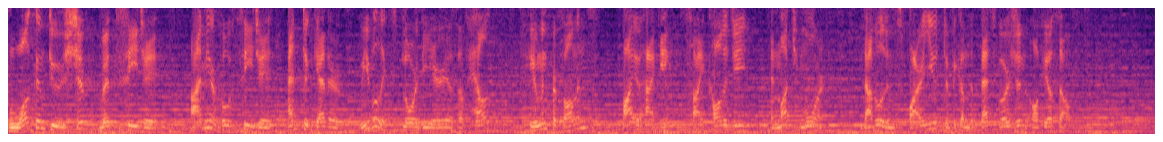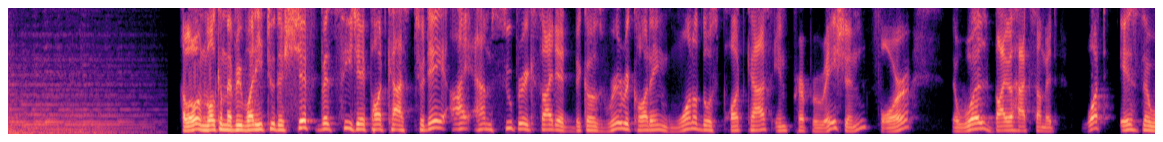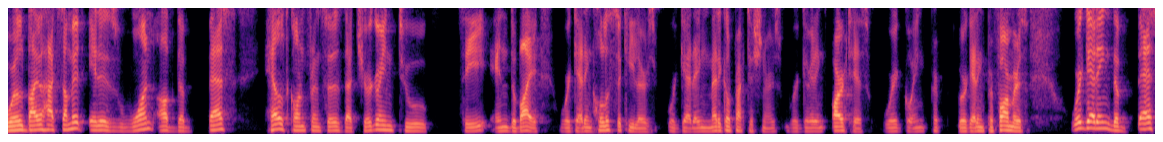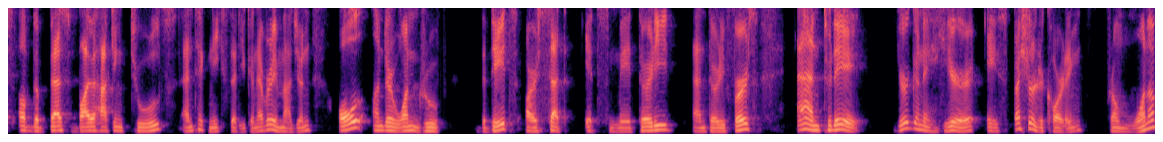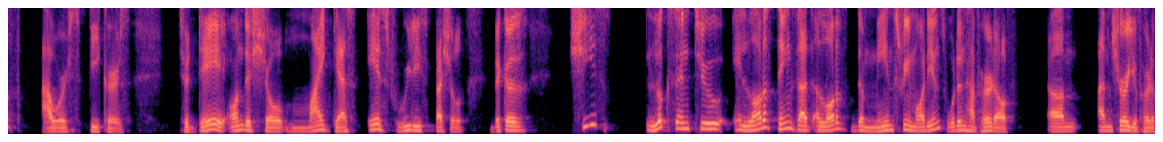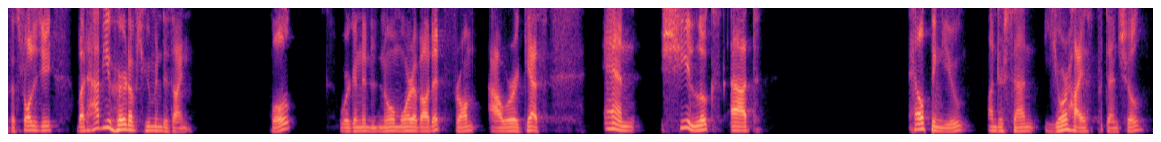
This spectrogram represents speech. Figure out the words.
Welcome to Shift with CJ. I'm your host CJ, and together we will explore the areas of health, human performance, biohacking, psychology, and much more that will inspire you to become the best version of yourself. Hello and welcome everybody to the Shift with CJ podcast. Today I am super excited because we're recording one of those podcasts in preparation for the World Biohack Summit. What is the World Biohack Summit? It is one of the best health conferences that you're going to see in Dubai. We're getting holistic healers, we're getting medical practitioners, we're getting artists, we're going we're getting performers we're getting the best of the best biohacking tools and techniques that you can ever imagine, all under one roof. The dates are set. It's May 30 and 31st. And today, you're going to hear a special recording from one of our speakers. Today on the show, my guest is really special because she's looks into a lot of things that a lot of the mainstream audience wouldn't have heard of um, I'm sure you've heard of astrology, but have you heard of human design? Well, we're going to know more about it from our guest. And she looks at helping you understand your highest potential,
